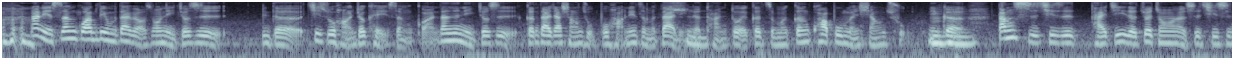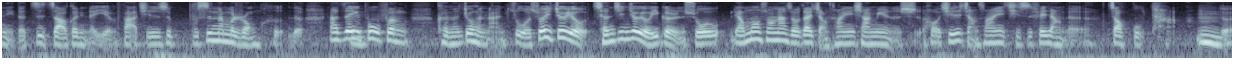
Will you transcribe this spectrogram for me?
那你升官并不代表说你就是。你的技术好，你就可以升官，但是你就是跟大家相处不好，你怎么带领你的团队，跟怎么跟跨部门相处？那个当时其实台积的最重要的是，其实你的制造跟你的研发其实是不是那么融合的？那这一部分可能就很难做，所以就有曾经就有一个人说，梁孟松那时候在蒋尚义下面的时候，其实蒋尚义其实非常的照顾他。嗯，对，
